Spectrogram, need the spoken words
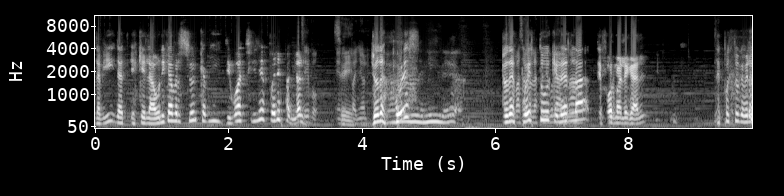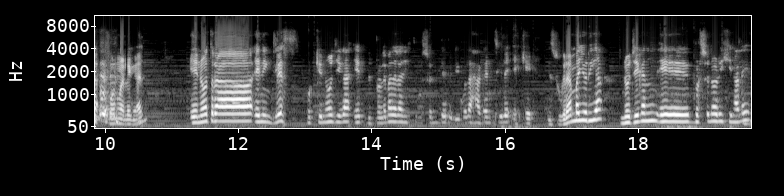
La vi, la- es que la única versión que vi, llegó a Chile fue en español. Sí, po, en Sí. español. Yo Ah, después, ni idea. yo después tuve que verla de forma legal. Después tuve que verla de forma legal. En otra, en inglés, porque no llega. El, el problema de la distribución de películas acá en Chile es que en su gran mayoría no llegan eh, versiones originales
